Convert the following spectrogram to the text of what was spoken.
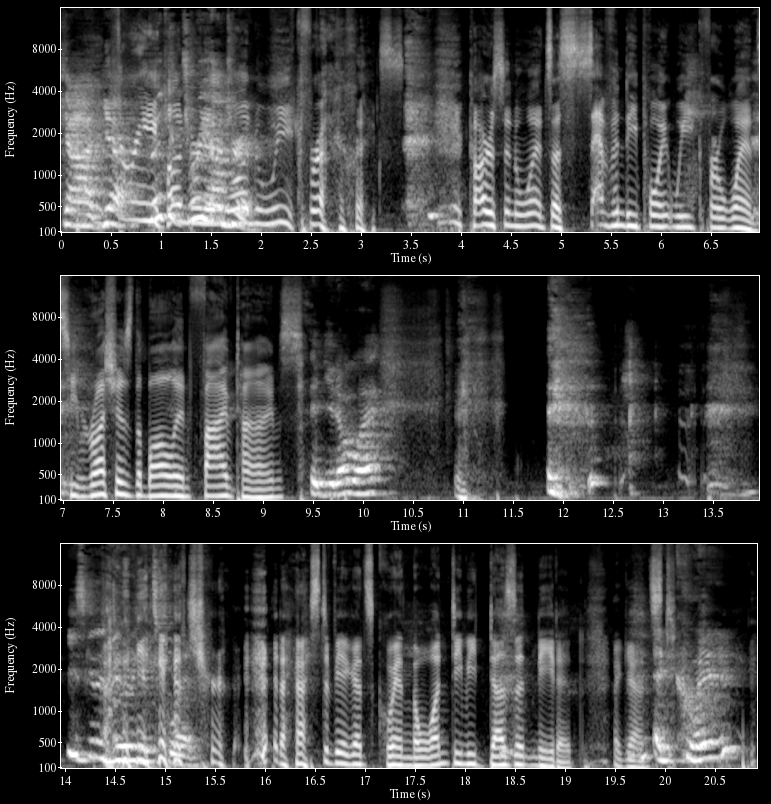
God. Yeah. make it 301 week for Alex. Carson Wentz, a 70 point week for Wentz. He rushes the ball in five times. And you know what? He's gonna do it against Quinn. It has to be against Quinn, the one team he doesn't need it against. And Quinn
